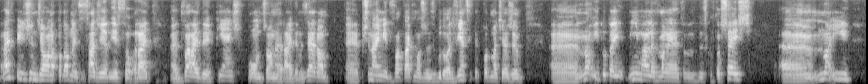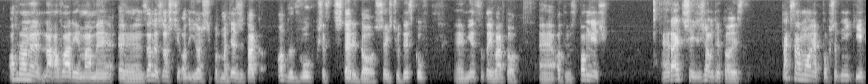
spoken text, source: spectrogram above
RAID 50 działa na podobnej zasadzie, jest to RAID, e, dwa rajdy 5 połączone RAIDem 0, e, przynajmniej dwa tak, możemy zbudować więcej tych podmacierzy, e, no i tutaj minimalne wymagania co do dysków to 6, no i ochronę na awarię mamy w zależności od ilości podmacierzy, tak, od 2 przez 4 do 6 dysków, więc tutaj warto o tym wspomnieć. RAID 60 to jest tak samo jak poprzedniki,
